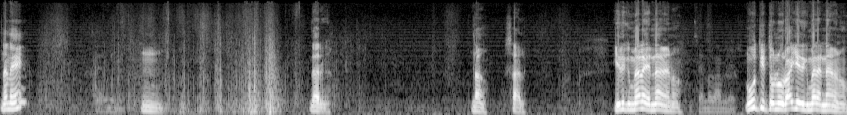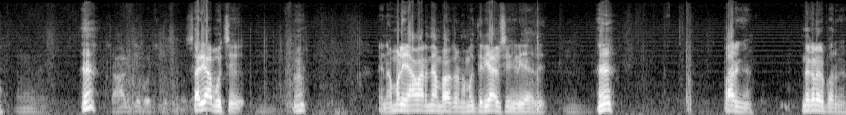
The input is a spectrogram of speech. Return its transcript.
என்னண்ணே? ம். இதா இருங்க. இந்தாங்க சால். இதுக்கு மேலே என்ன வேணும்? நூற்றி தொண்ணூறுரூவாய்க்கு இதுக்கு மேலே என்ன வேணும்? சரியாக போச்சு ம். நம்மளும் வியாபாரம் தான் பார்க்குறோம். நமக்கு தெரியாத விஷயம் கிடையாது. ஆ? பாருங்க. இந்த கலர் பாருங்க.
